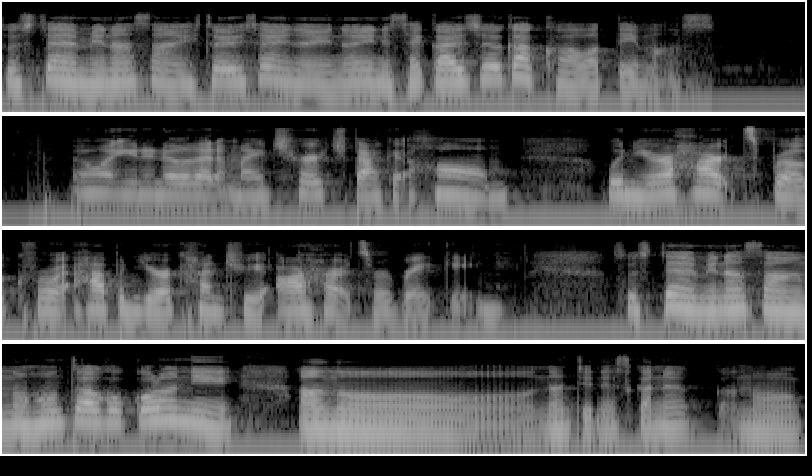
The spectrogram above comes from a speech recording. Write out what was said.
そして皆さん一人一人の祈りに世界中が加わっています I want you to know that at my church back at home, when your hearts broke for what happened to your country, our hearts were breaking. そして皆さんの本当は心にあのなんていうんですかねあの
